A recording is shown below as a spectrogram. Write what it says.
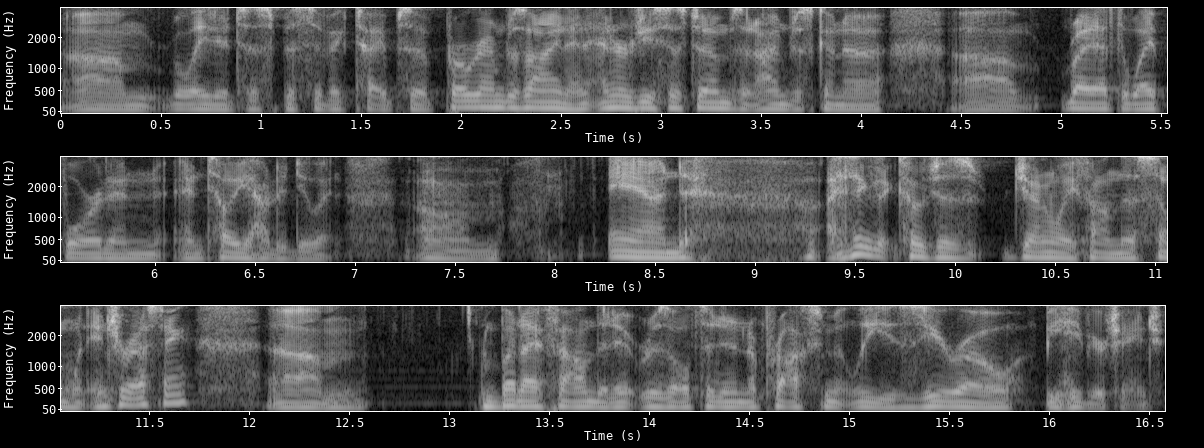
um, related to specific types of program design and energy systems, and I'm just going to um, write at the whiteboard and, and tell you how to do it. Um, and I think that coaches generally found this somewhat interesting. Um, but I found that it resulted in approximately zero behavior change,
